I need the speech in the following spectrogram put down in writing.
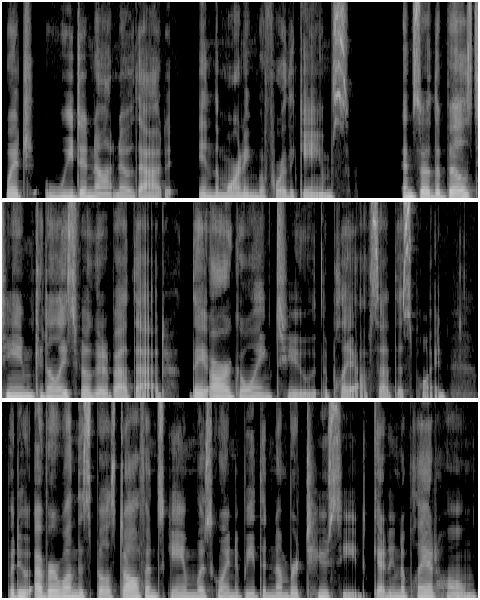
which we did not know that in the morning before the games. And so the Bills team can at least feel good about that. They are going to the playoffs at this point. But whoever won this Bills Dolphins game was going to be the number two seed, getting to play at home,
